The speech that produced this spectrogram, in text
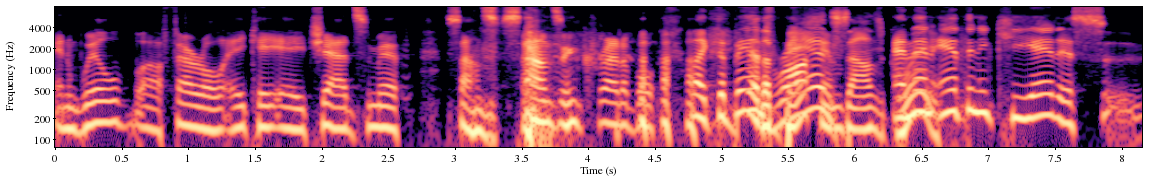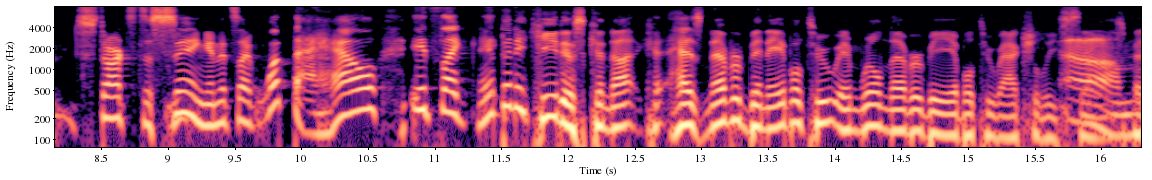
And Will uh, Ferrell, aka Chad Smith, sounds sounds incredible. Like the band's the band rocking. sounds And then. Anthony Kiedis uh, starts to sing, and it's like, what the hell? It's like Anthony Kiedis cannot has never been able to and will never be able to actually sing, Oh, especially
